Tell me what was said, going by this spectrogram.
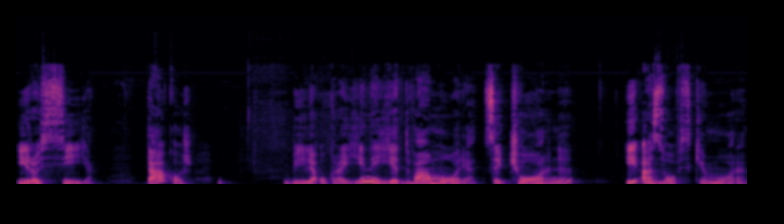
і Росія. Також біля України є два моря: це Чорне і Азовське море.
